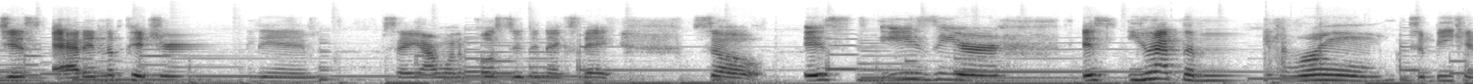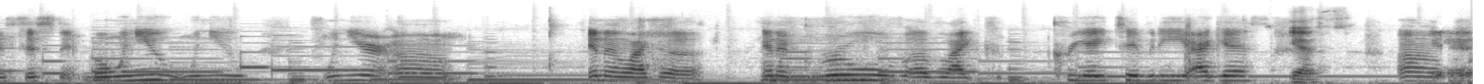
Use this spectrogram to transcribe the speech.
just add in the picture, then say I want to post it the next day. So it's easier it's you have to make room to be consistent but when you when you when you're um in a like a in a groove of like creativity, I guess. Yes. Um, yes.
